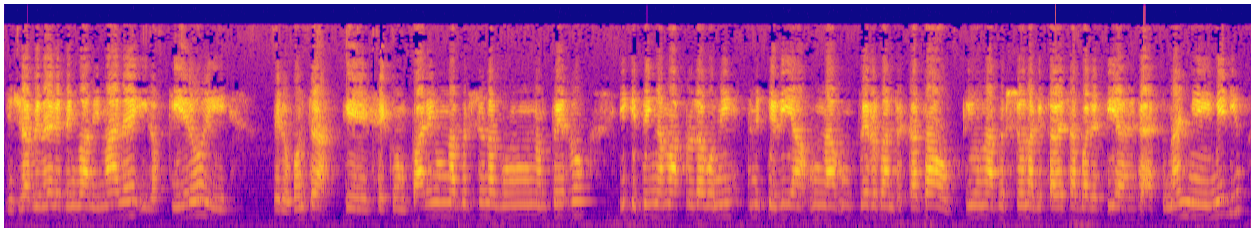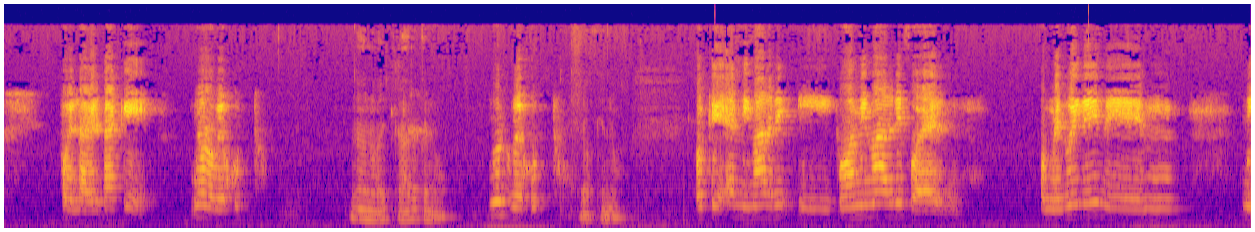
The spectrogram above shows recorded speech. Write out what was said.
yo soy la primera que tengo animales y los quiero, y pero contra que se compare una persona con un perro y que tenga más protagonismo en este día una- un perro que han rescatado que una persona que está desaparecida desde hace un año y medio, pues la verdad que no lo veo justo. No, no, claro que no, No lo veo justo. creo que no. porque es mi madre y como es mi madre pues, pues me duele, me, me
